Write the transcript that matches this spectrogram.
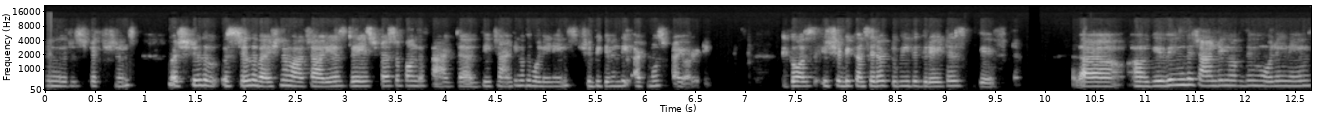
any restrictions. But still, the, still the Vaishnava Acharyas, they stress upon the fact that the chanting of the holy names should be given the utmost priority because it should be considered to be the greatest gift uh, uh, giving the chanting of the holy names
